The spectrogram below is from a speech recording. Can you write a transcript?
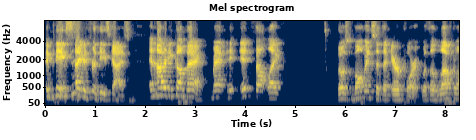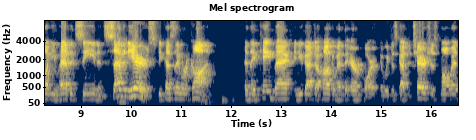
and be excited for these guys. And how did he come back, man? It, it felt like those moments at the airport with a loved one you haven't seen in seven years because they were gone. And they came back and you got to hug them at the airport. And we just got to cherish this moment.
